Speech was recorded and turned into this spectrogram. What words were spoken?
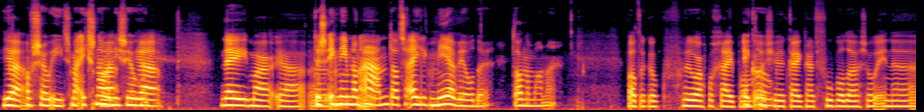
Ja. Of zoiets. Maar ik snap het niet zo heel goed. ja. Nee, maar ja. Dus eh, ik neem dan ja. aan dat ze eigenlijk meer wilden dan de mannen. Wat ik ook heel erg begrijp. Want als je kijkt naar het voetbal daar zo in, eh,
